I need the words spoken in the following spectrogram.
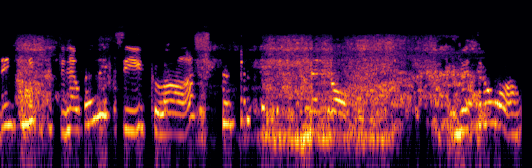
Привіт, ти на вулиці? Клас. Метро. Метро.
